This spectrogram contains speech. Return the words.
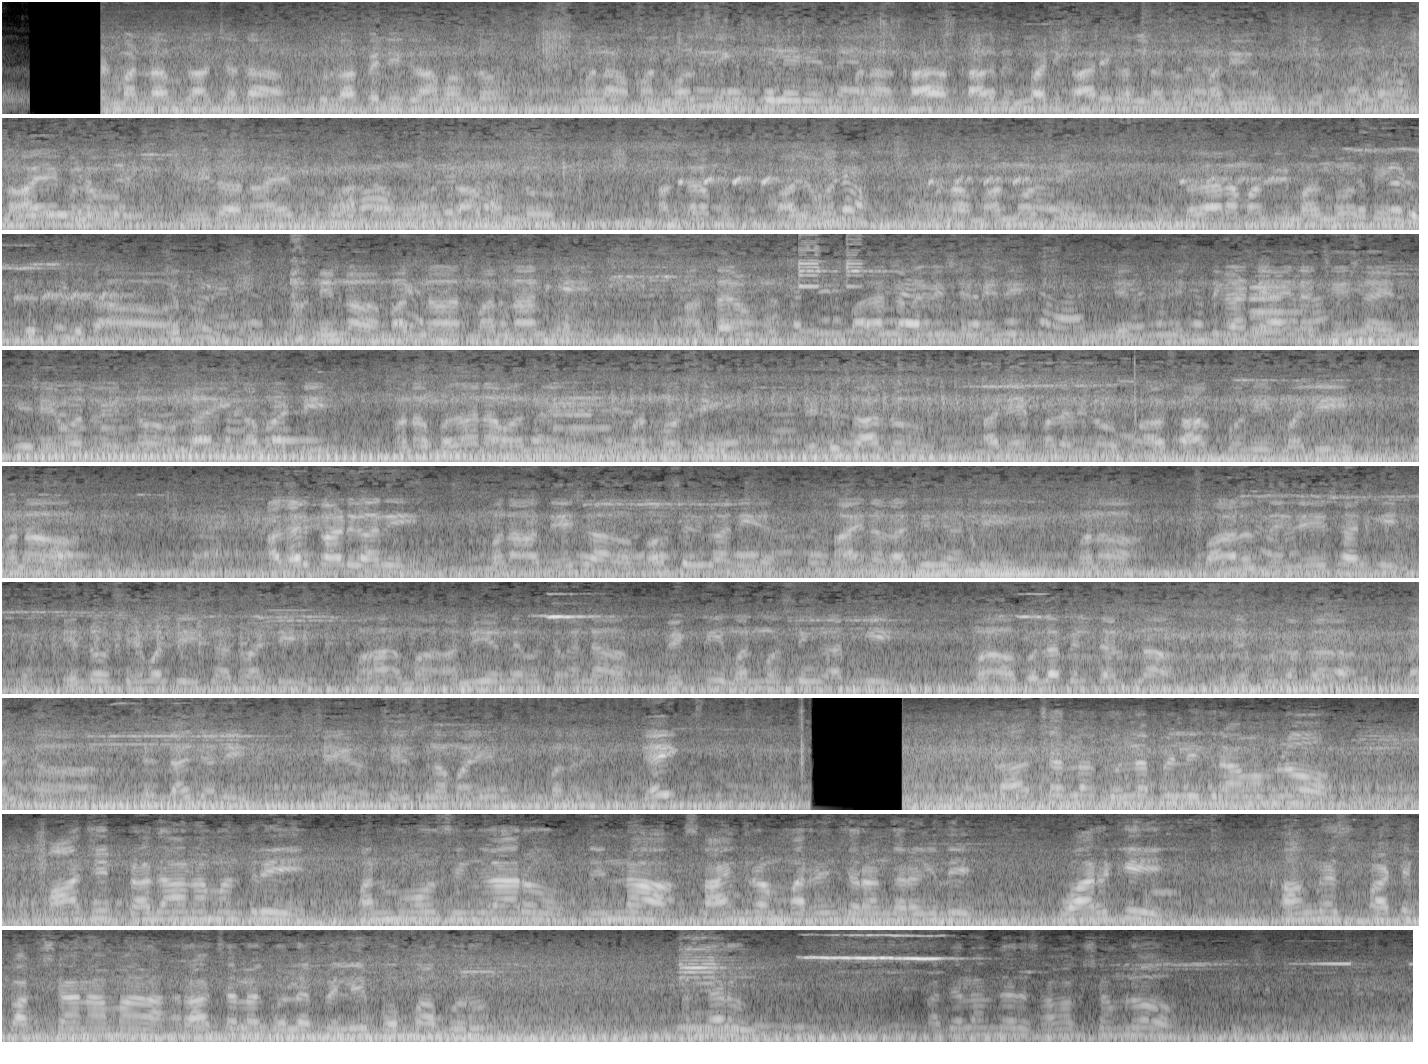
మండలం రాచట గుల్లాపల్లి గ్రామంలో మన మన్మోహన్ సింగ్ మన కా- కాంగ్రెస్ పార్టీ కార్యకర్తలు మరియు నాయకులు వివిధ నాయకులు అందరము గ్రామంలో అందరం పాల్గొని మన మన్మోహన్ సింగ్ ప్రధానమంత్రి మన్మోహన్ సింగ్ నిన్న మరణ మరణానికి అందరూ బాధాకర విషయం ఇది. ఎందుకంటే ఆయన చేసిన సేవలు ఎన్నో ఉన్నాయి కాబట్టి మన ప్రధానమంత్రి మన్మోహన్ సింగ్ రెండుసార్లు అదే పదవిలో సాగుకొని మళ్ళీ మన ఆధార్ కార్డు కానీ మన దేశ భవిష్యత్తు కానీ ఆయన రచించండి మన భారతదేశానికి ఎన్నో సేవలు చేసినటువంటి మహా అన్యోన్యమైన వ్యక్తి మన్మోహన్ సింగ్ గారికి మా గొల్లపల్లి తరఫున హృదయపూర్వక శ్రద్ధాంజలి చే- చేస్తున్నామని మన జై రాచర్ల గొల్లపల్లి గ్రామంలో మాజీ ప్రధానమంత్రి మన్మోహన్ సింగ్ గారు నిన్న సాయంత్రం మరణించడం జరిగింది. వారికి కాంగ్రెస్ పార్టీ పక్షానామా రాచర్ల గొల్లపల్లి బొప్పాపూరు. అందరూ ప్రజలందరి సమక్షంలో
